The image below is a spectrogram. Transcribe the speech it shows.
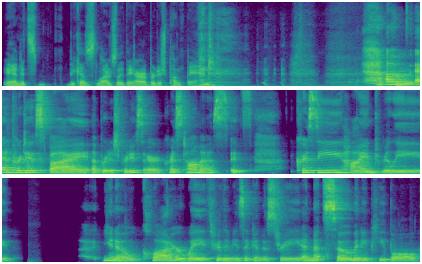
and it's because largely they are a British punk band. um, and produced by a British producer, Chris Thomas. It's Chrissie Hynde really, you know, clawed her way through the music industry and met so many people.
